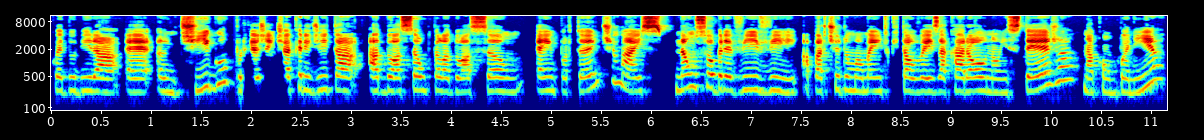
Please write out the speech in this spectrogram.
com a Edulira é antigo, porque a gente acredita a doação pela doação é importante, mas não sobrevive a partir do momento que talvez a Carol não esteja na companhia.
